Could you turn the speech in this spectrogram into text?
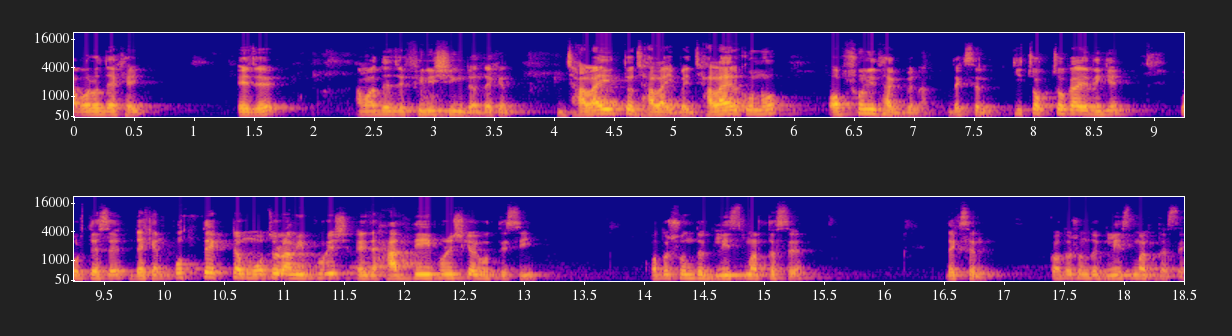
আবারও দেখাই। এই যে আমাদের যে ফিনিশিংটা দেখেন, ঝালাই তো ঝালাই, ভাই, ঝালাইয়ের কোনো অপশনই থাকবে না। দেখছেন, কি চকচকা এদিকে করতেছে। দেখেন, প্রত্যেকটা মোচর আমি পরিষ, এই যে হাত দিয়েই পরিষ্কার করতেছি। কত সুন্দর গ্লিস মারতেছে। দেখছেন কত সুন্দর গ্লিস মারতেছে।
